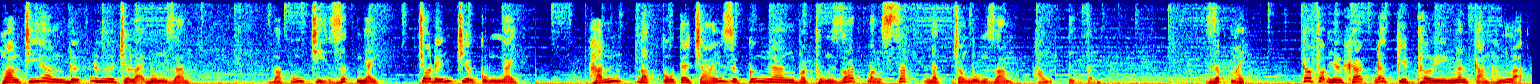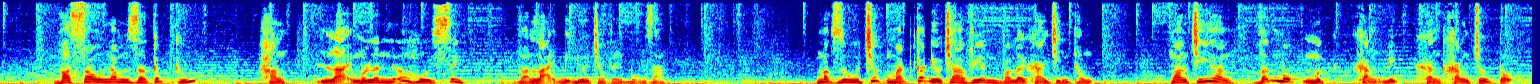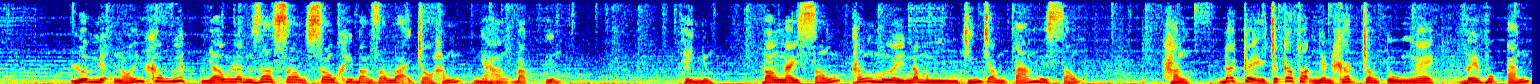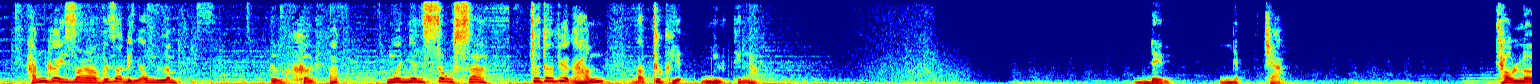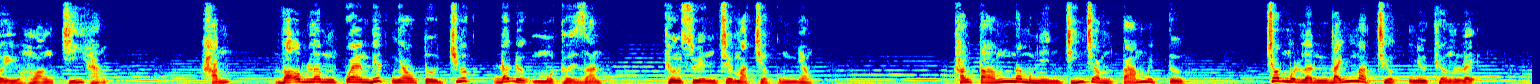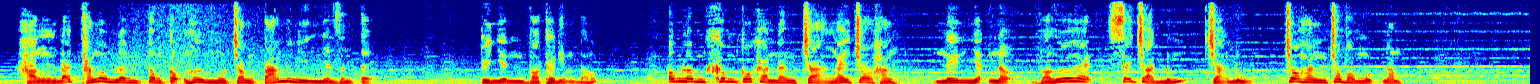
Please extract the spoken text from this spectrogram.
Hoàng Chí Hằng được đưa trở lại buồng giam và cũng chỉ rất nhanh cho đến chiều cùng ngày hắn đặt cổ tay trái rồi cứ ngang vào thùng rác bằng sắt đặt trong buồng giam, hỏng tự vẫn. Rất may, các phạm nhân khác đã kịp thời ngăn cản hắn lại. Và sau 5 giờ cấp cứu, hằng lại một lần nữa hồi sinh và lại bị đưa trở về buồng giam. Mặc dù trước mặt các điều tra viên và lời khai chính thống, hoàng trí hằng vẫn một mực khẳng định khẳng khăng chối tội luôn miệng nói không biết nhà ông Lâm ra sao sau khi bàn giao lại cho hắn nhà hàng Bát Tiên. Thế nhưng, vào ngày 6 tháng 10 năm 1986, Hằng đã kể cho các phạm nhân khác trong tù nghe về vụ án hắn gây ra với gia đình ông Lâm. Từ khởi phát, nguyên nhân sâu xa cho tới việc hắn đã thực hiện như thế nào. Đêm nhập tràng theo lời Hoàng Chí Hằng. Hắn và ông Lâm quen biết nhau từ trước đã được một thời gian, thường xuyên chơi mặt trượt cùng nhau. Tháng 8 năm 1984, trong một lần đánh mặt trượt như thường lệ, Hằng đã thắng ông Lâm tổng cộng hơn 180.000 nhân dân tệ. Tuy nhiên vào thời điểm đó, ông Lâm không có khả năng trả ngay cho Hằng nên nhận nợ và hứa hẹn sẽ trả đúng, trả đủ cho Hằng trong vòng một năm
